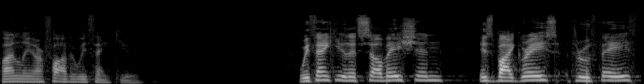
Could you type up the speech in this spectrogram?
Finally, our Father, we thank you. We thank you that salvation is by grace through faith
